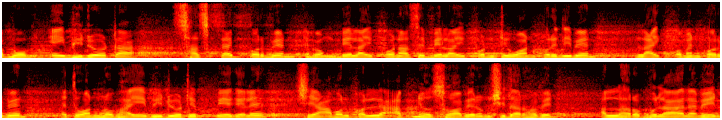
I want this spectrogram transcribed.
আপনি এই ভিডিওটা সাবস্ক্রাইব করবেন এবং বেল আইকন আছে, বেল আইকনটি অন করে দিবেন, লাইক, কমেন্ট করবেন। এত অন্য ভাই ভিডিওটি পেয়ে গেলে সে আমল করলে আপনিও সোয়াবের অংশীদার হবেন। আল্লাহ রব্বুল আলমিন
